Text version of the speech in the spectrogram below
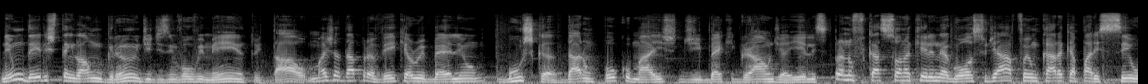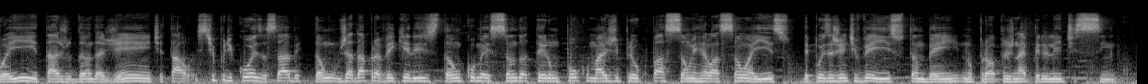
Nenhum deles tem lá um grande desenvolvimento e tal, mas já dá pra ver que a Rebellion busca dar um pouco mais de background a eles, pra não ficar só naquele negócio de ah, foi um cara que apareceu aí tá ajudando a gente e tal, esse tipo de coisa, sabe? Então já dá pra ver que eles estão começando a ter um pouco mais de preocupação em relação a isso. Depois a gente vê isso também no próprio Sniper Elite 5.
